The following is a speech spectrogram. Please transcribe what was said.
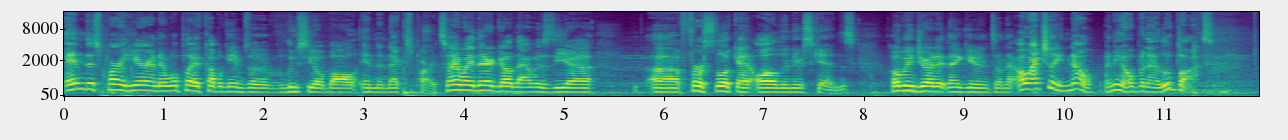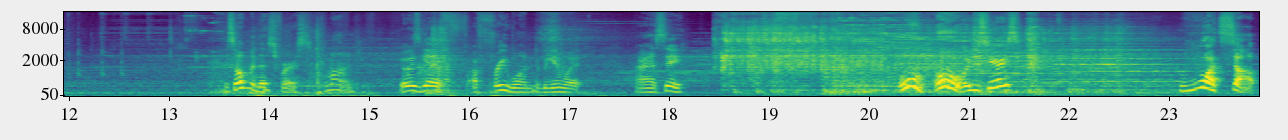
end this part here, and then we'll play a couple games of Lucio Ball in the next part. So anyway, there you go. That was the uh, uh, first look at all the new skins. Hope you enjoyed it. Thank you. Until then. Oh, actually, no. I need to open that loot box. Let's open this first. Come on. You always get a, a free one to begin with. All right, let's see. Ooh, oh, are you serious? What's up?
